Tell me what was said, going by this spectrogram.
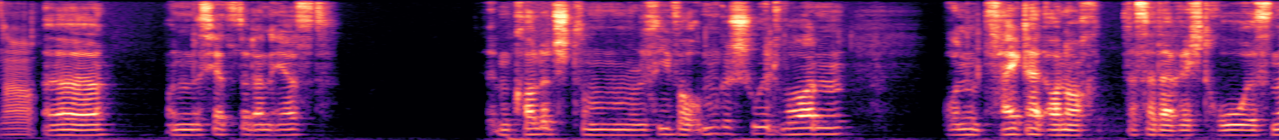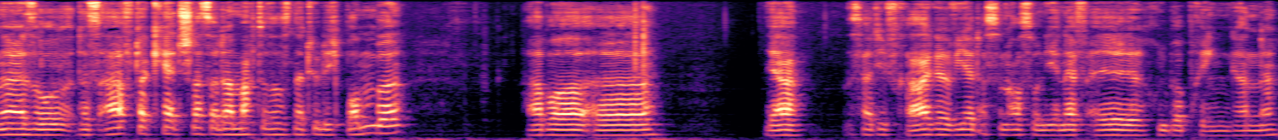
Ja, Äh, und ist jetzt dann erst im College zum Receiver umgeschult worden. Und zeigt halt auch noch, dass er da recht roh ist. Ne? Also das Aftercatch, was er da macht, das ist natürlich Bombe. Aber äh, ja, ist halt die Frage, wie er das dann auch so in die NFL rüberbringen kann. Ne?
